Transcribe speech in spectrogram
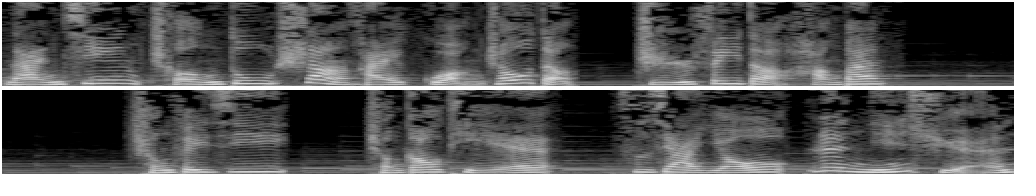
南京、成都、上海、广州等直飞的航班。乘飞机、乘高铁、自驾游任您选。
